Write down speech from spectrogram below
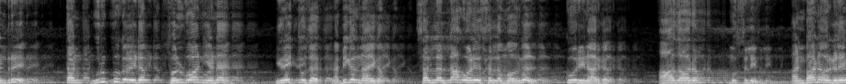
என்று தன் உறுப்புகளிடம் சொல்வான் என இறைத்தூதர் நபிகள் நாயகம் சல்லல்லாஹு அலைஹி அவர்கள் கூறினார்கள். ஆதாரம் முஸ்லிம். அன்பானவர்களே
